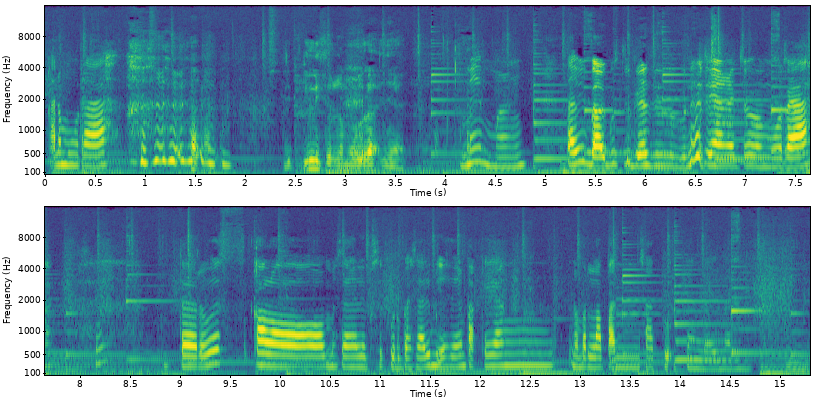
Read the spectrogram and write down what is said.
karena murah. Dipilih karena murahnya. Memang. Tapi bagus juga sih sebenarnya nggak cuma murah terus kalau misalnya lipstick Purbasari biasanya pakai yang nomor 81 yang diamond Hmm.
